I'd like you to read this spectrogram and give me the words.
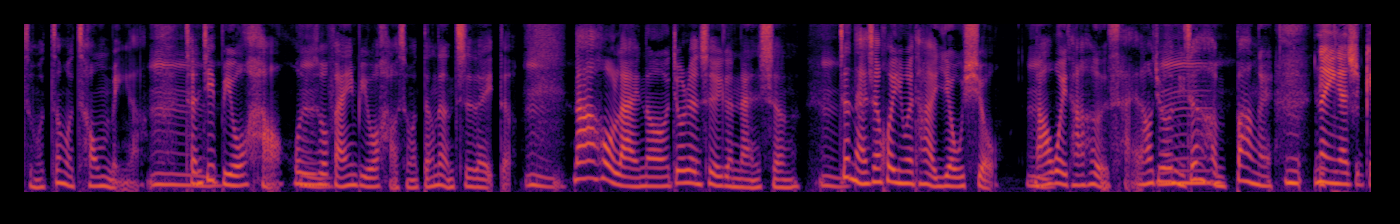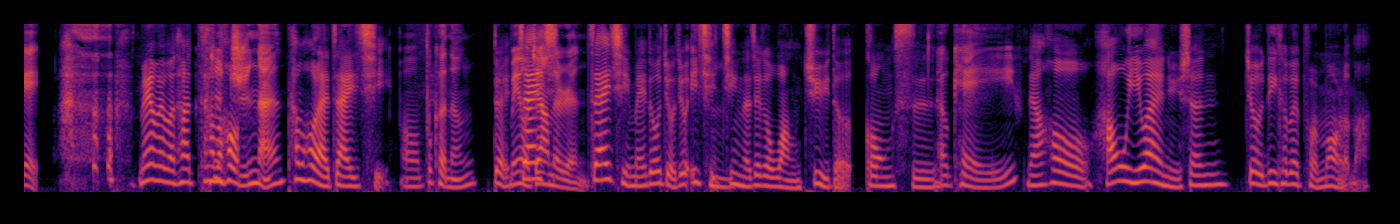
怎么这么聪明啊？嗯，成绩比我好，或者说反应比我好，什么等等之类的。嗯，那后来呢，就认识了一个男生。嗯，这男生会因为他的优秀然后为他喝彩，然后觉得你真的很棒哎、欸。嗯，那应该是 gay。没有没有，他他们后直男，他们后来在一起哦，不可能，对，没有这样的人，在一起没多久就一起进了这个网剧的公司。OK，然后毫无意外，女生就立刻被 promote 了嘛，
